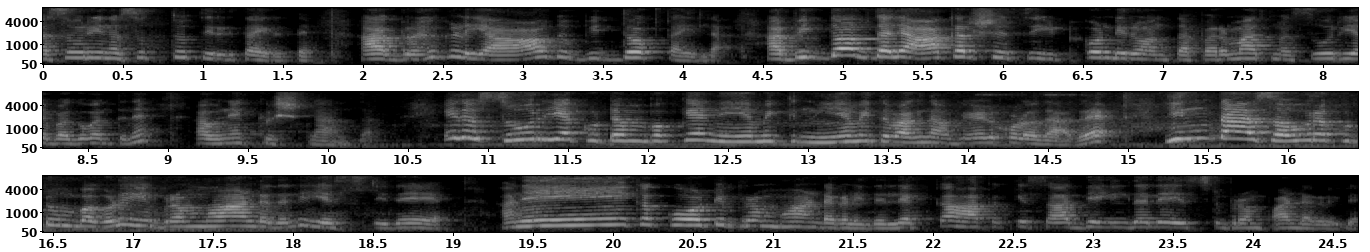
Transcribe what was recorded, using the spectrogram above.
ಆ ಸೂರ್ಯನ ಸುತ್ತು ತಿರುಗ್ತಾ ಇರುತ್ತೆ. ಆ ಗ್ರಹಗಳು ಯಾವುದು ಬಿದ್ದೋಗ್ತಾ ಇಲ್ಲ. ಆ ಬಿದ್ದೋಗ್ದಲ್ಲಿ ಆಕರ್ಷಿಸಿ ಇಟ್ಕೊಂಡಿರುವಂತ ಪರಮಾತ್ಮ ಸೂರ್ಯ ಭಗವಂತನೇ ಅವನೇ ಕೃಷ್ಣ ಅಂತ. ಇದು ಸೂರ್ಯ ಕುಟುಂಬಕ್ಕೆ ನಿಯಮಿತ ನಿಯಮಿತವಾಗಿ ನಾವು ಹೇಳ್ಕೊಳ್ಳೋದಾದ್ರೆ ಇಂಥ ಸೌರ ಕುಟುಂಬಗಳು ಈ ಬ್ರಹ್ಮಾಂಡದಲ್ಲಿ ಎಷ್ಟಿದೆ? ಅನೇಕ ಕೋಟಿ ಬ್ರಹ್ಮಾಂಡಗಳಿದೆ. ಲೆಕ್ಕ ಹಾಕಕ್ಕೆ ಸಾಧ್ಯ ಇಲ್ಲದಲೇ ಎಷ್ಟು ಬ್ರಹ್ಮಾಂಡಗಳಿದೆ.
